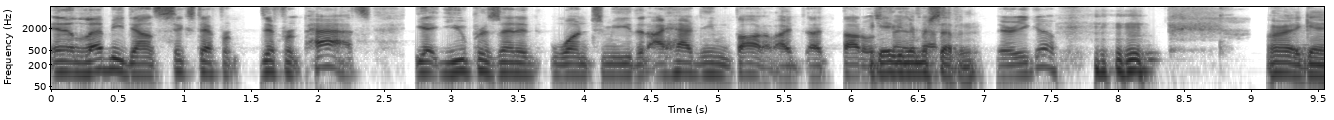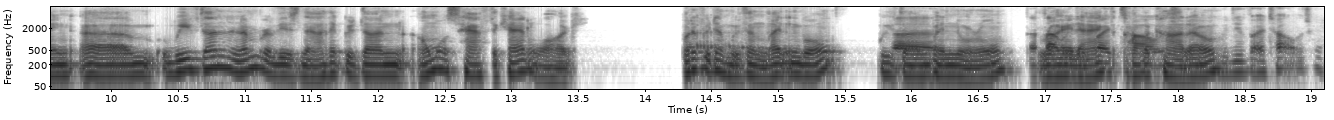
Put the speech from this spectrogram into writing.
and it led me down six different different paths. Yet you presented one to me that I hadn't even thought of. I, I thought it I was gave you number seven. There you go. All right, gang. Um, we've done a number of these now. I think we've done almost half the catalog. What have we done? We've done Lightning Bolt. We've done Uh, Binaural, Riot Act, Vitalogy. Avocado. We did Vitalogy.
